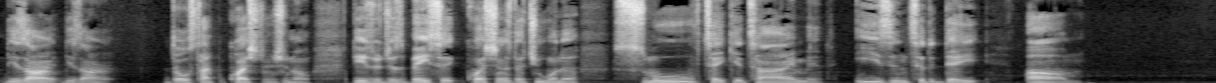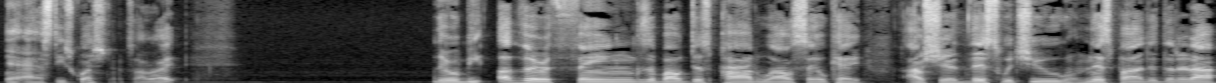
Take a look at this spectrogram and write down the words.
these aren't these aren't those type of questions. You know, these are just basic questions that you want to smooth, take your time, and ease into the date. Um, and ask these questions, all right? There will be other things about this pod where I'll say, okay, I'll share this with you on this pod, da da da. da.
